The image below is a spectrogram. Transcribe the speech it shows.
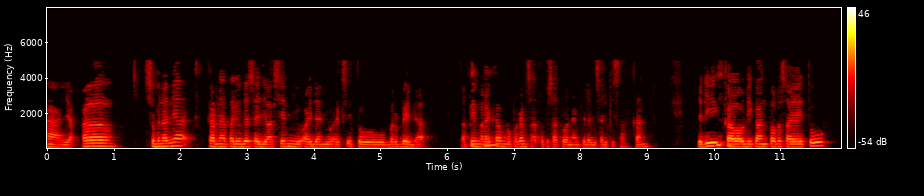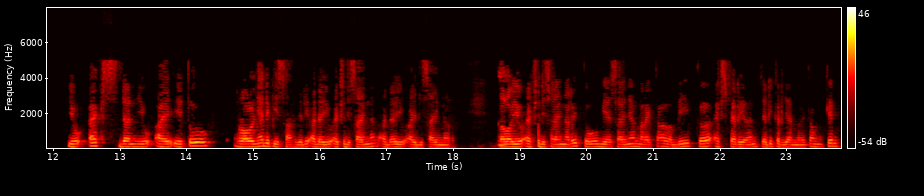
Ah ya, uh, sebenarnya karena tadi udah saya jelasin UI dan UX itu berbeda, tapi mm -hmm. mereka merupakan satu kesatuan yang tidak bisa dipisahkan. Jadi mm -hmm. kalau di kantor saya itu UX dan UI itu role-nya dipisah. Jadi ada UX designer, ada UI designer. Kalau. UX designer itu biasanya mereka lebih ke experience. Jadi kerjaan mereka mungkin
